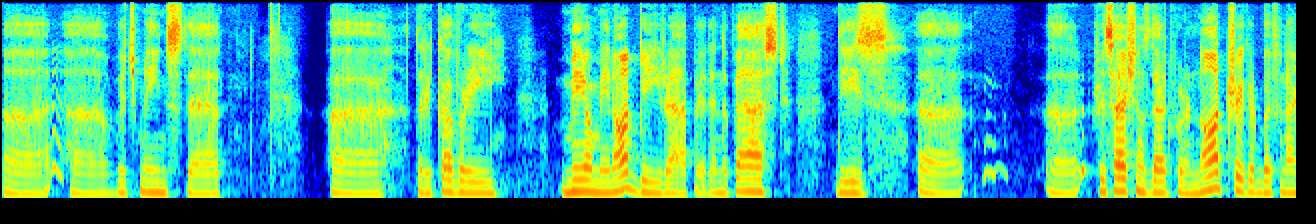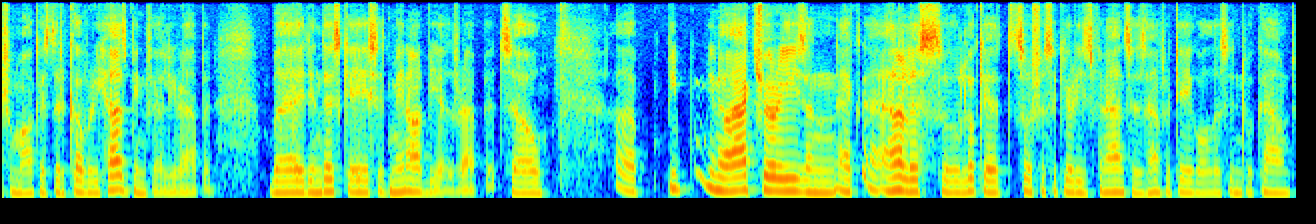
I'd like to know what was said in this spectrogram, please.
uh, uh, which means that uh, the recovery may or may not be rapid. In the past, these uh, uh, recessions that were not triggered by financial markets, the recovery has been fairly rapid. But in this case, it may not be as rapid. So, uh, you know, actuaries and analysts who look at Social Security's finances have to take all this into account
